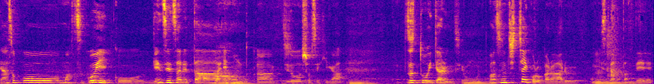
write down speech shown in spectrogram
であそこ、まあ、すごいこう厳選された絵本とか児童書籍がうん。ずっと置いてあるんですよ、うん。もう私のちっちゃい頃からあるお店だったんで、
